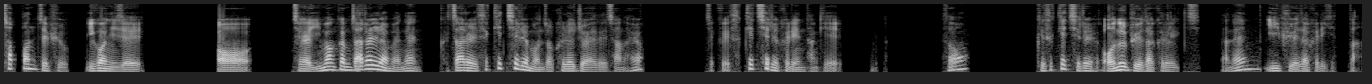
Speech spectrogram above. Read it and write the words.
첫 번째 뷰 이건 이제 어 제가 이만큼 자르려면은 그 자를 스케치를 먼저 그려줘야 되잖아요. 이제 그 스케치를 그리는 단계 에서 그 스케치를 어느 뷰에다 그릴지 나는 이 뷰에다 그리겠다.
